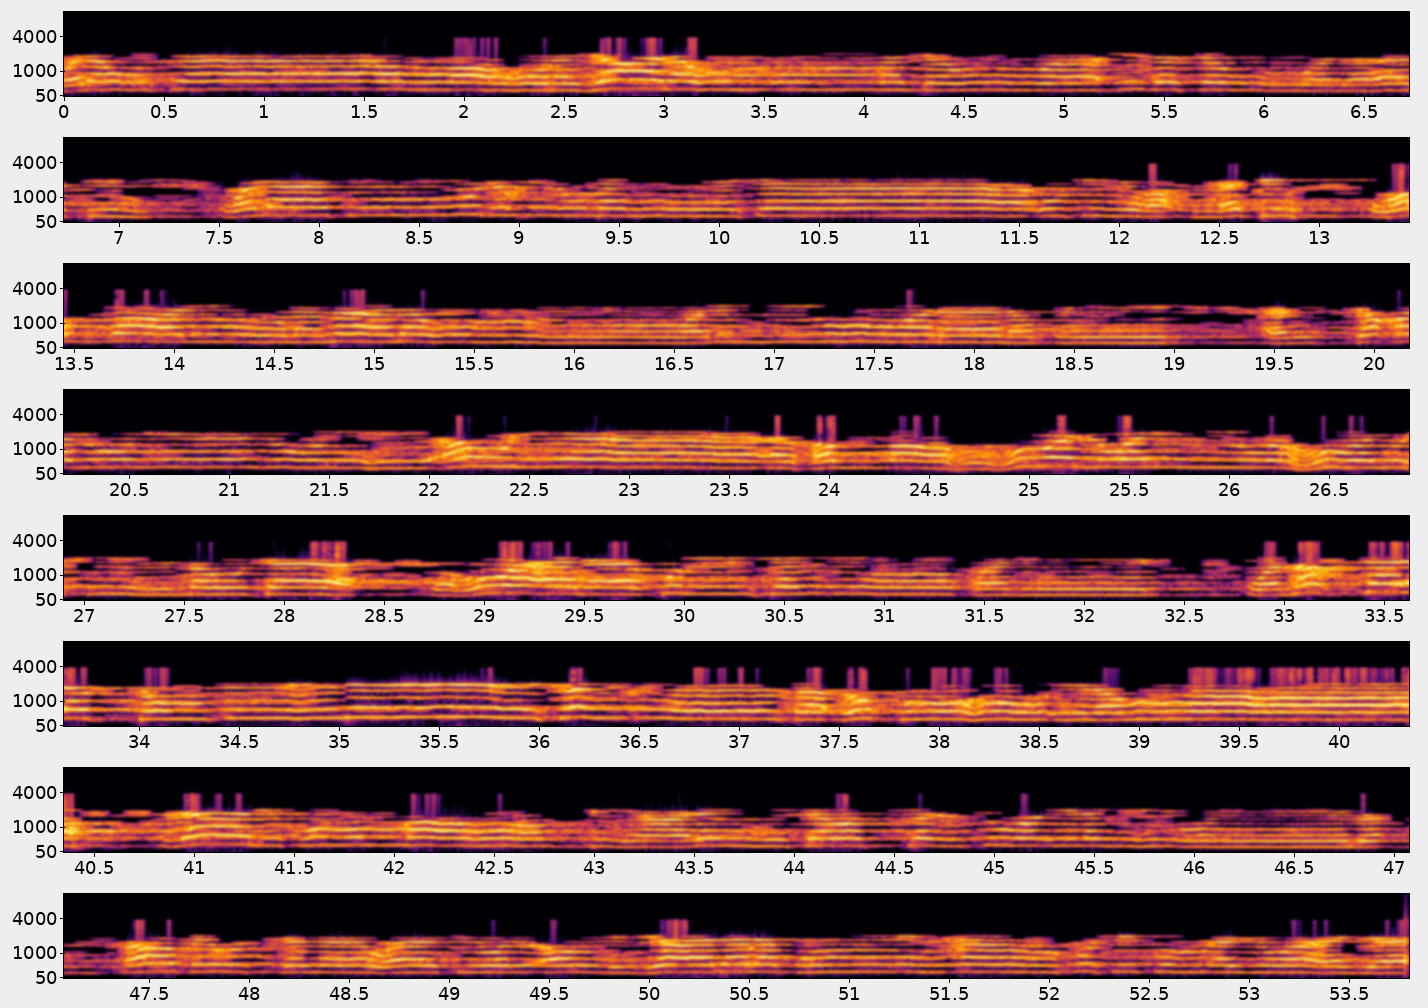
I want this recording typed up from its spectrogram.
ولو شاء الله لجعلهم أمة واحدة ولكن ولكن يدخل من يشاء في رحمته والظالمون ما لهم ولي ولا نصير. أم اتخذوا من دونه أولياء فالله هو الولي وهو يحيي الموتى. وهو على كل شيء قدير وما اختلفتم فيه من شيء فحكمه إلى الله. ذلكم الله ربي عليه توكلت وإليه أنيب. فاطر السماوات والأرض جعل لكم من أنفسكم أزواجا.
